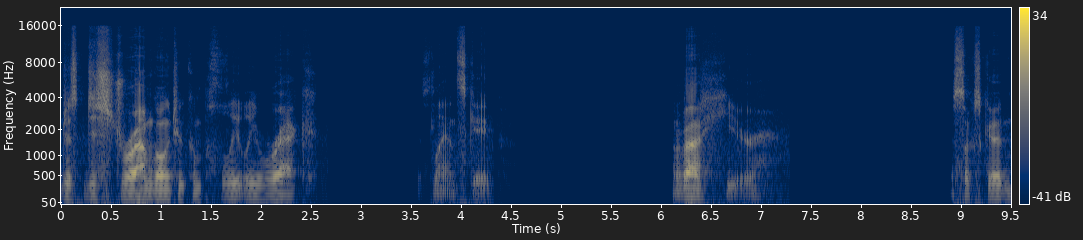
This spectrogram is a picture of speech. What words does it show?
just destroy, I'm going to completely wreck this landscape. What about here? This looks good.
